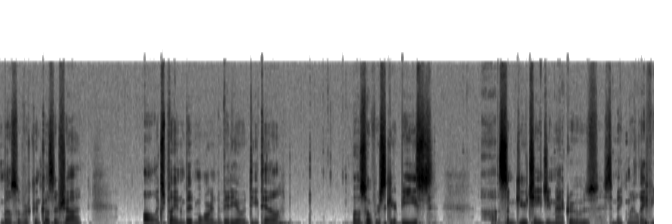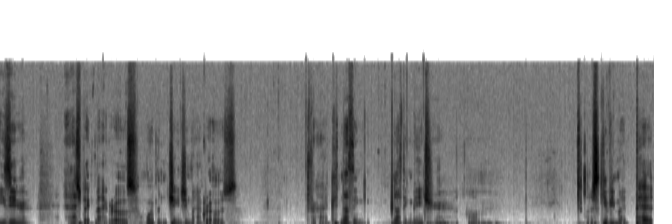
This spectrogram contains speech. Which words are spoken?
mouse over concussive shot. I'll explain a bit more in the video in detail. Mouse over scare beast, uh, some gear changing macros to make my life easier, aspect macros, weapon changing macros, track, nothing, nothing major. Um, I'll just give you my pet.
